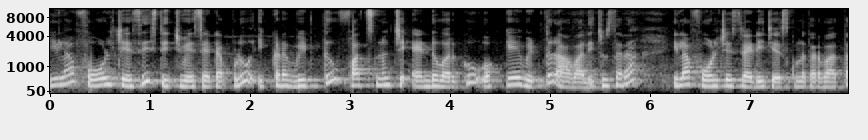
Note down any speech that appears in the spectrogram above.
ఇలా ఫోల్డ్ చేసి స్టిచ్ వేసేటప్పుడు ఇక్కడ విడ్త్ ఫస్ట్ నుంచి ఎండ్ వరకు ఒకే విడ్త్ రావాలి. చూసారా? ఇలా ఫోల్డ్ చేసి రెడీ చేసుకున్న తర్వాత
